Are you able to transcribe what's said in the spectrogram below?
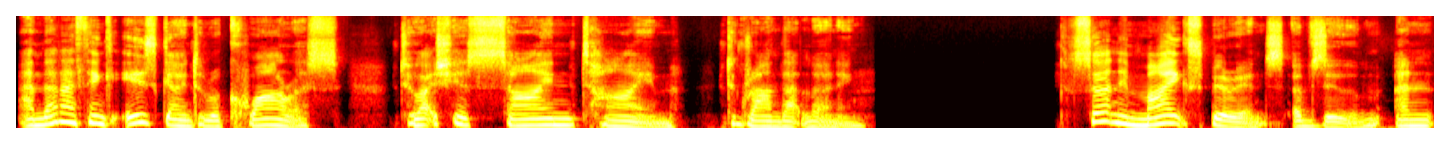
And that I think is going to require us to actually assign time to ground that learning. Certainly, my experience of Zoom, and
